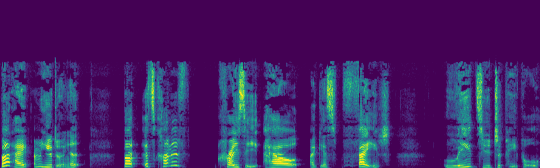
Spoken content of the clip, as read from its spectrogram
But hey, I'm here doing it. But it's kind of crazy how, I guess, fate leads you to people,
